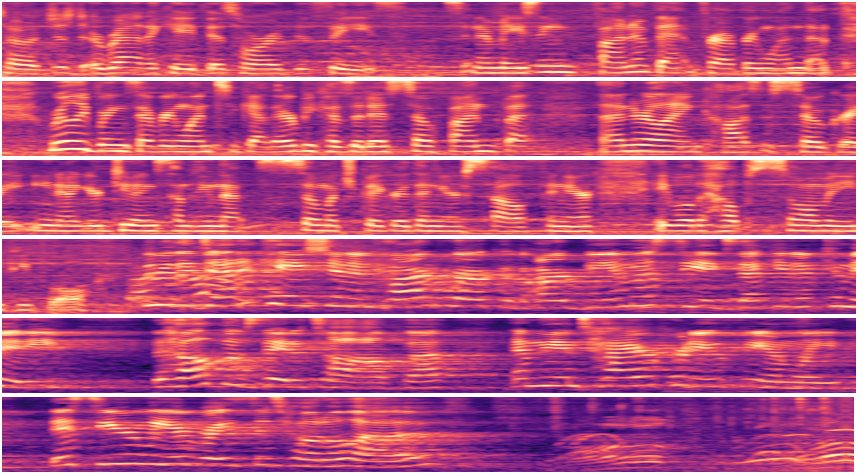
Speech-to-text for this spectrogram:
to just eradicate this horrid disease. It's an amazing, fun event for everyone that really brings everyone together because it is so fun, but the underlying cause is so great. You know, you're doing something that's so much bigger than yourself and you're able to help so many people. Through the dedication and hard work of our BMOC Executive Committee, the help of Zeta Tau Alpha, and the entire Purdue family, this year we have raised a total of one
